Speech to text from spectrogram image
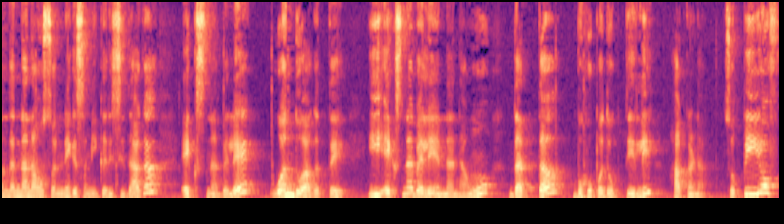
ಒಂದನ್ನು ನಾವು ಸೊನ್ನೆಗೆ ಸಮೀಕರಿಸಿದಾಗ ಎಕ್ಸ್ನ ಬೆಲೆ ಒಂದು ಆಗುತ್ತೆ. ಈ ಎಕ್ಸ್ನ ಬೆಲೆಯನ್ನು ನಾವು ದತ್ತ ಬಹುಪದೋಕ್ತಿಯಲ್ಲಿ ಹಾಕೋಣ. So P of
